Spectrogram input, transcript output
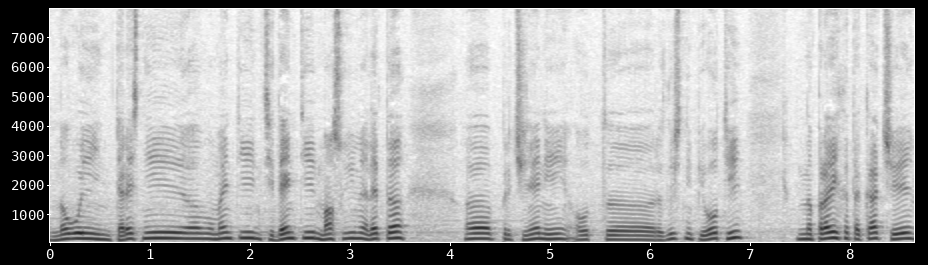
много интересни моменти, инциденти, масови мелета, причинени от различни пилоти, направиха така, че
